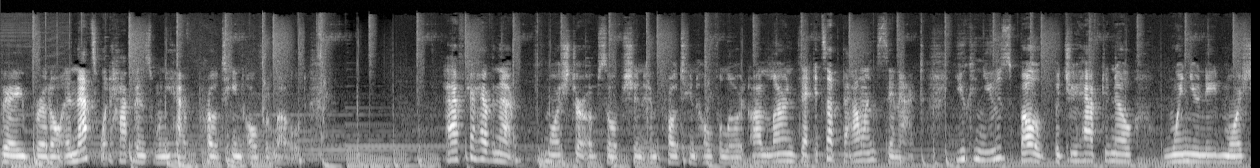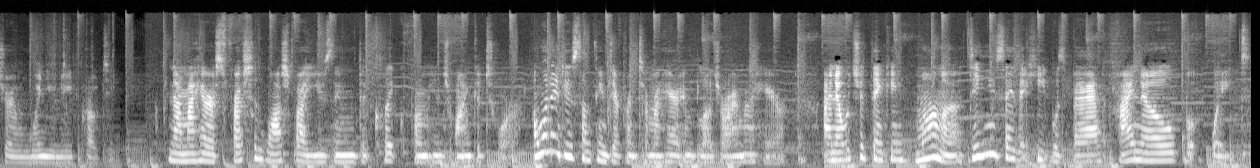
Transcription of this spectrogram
very brittle and that's what happens when you have protein overload after having that moisture absorption and protein overload I learned that it's a balancing act you can use both but you have to know when you need moisture and when you need protein now my hair is freshly washed by using the click from Entwine Couture. I want to do something different to my hair and blow dry my hair. I know what you're thinking, Mama, didn't you say that heat was bad? I know, but wait.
